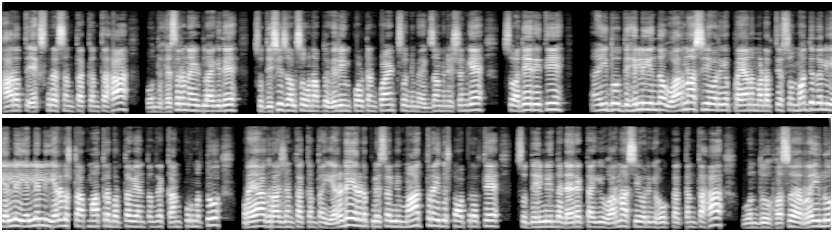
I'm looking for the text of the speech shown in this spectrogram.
ಭಾರತ್ ಎಕ್ಸ್ಪ್ರೆಸ್ ಅಂತಕ್ಕಂತಹ ಒಂದು ಹೆಸರನ್ನ ಇಡಲಾಗಿದೆ. So this is also one of the very important point so ನಿಮ್ಮ ಎಕ್ಸಾಮಿನೇಷನ್ಗೆ ಸೊ ಅದೇ ರೀತಿ ಇದು ದೆಹಲಿಯಿಂದ ವಾರಣಾಸಿಯವರೆಗೆ ಪ್ರಯಾಣ ಮಾಡುತ್ತೆ. ಸೊ ಮಧ್ಯದಲ್ಲಿ ಎಲ್ಲೇ, ಎಲ್ಲೆಲ್ಲಿ ಎರಡು ಸ್ಟಾಪ್ ಮಾತ್ರ ಬರ್ತವೆ ಅಂತಂದ್ರೆ ಕಾನ್ಪುರ್ ಮತ್ತು ಪ್ರಯಾಗ್ರಾಜ್ ಅಂತಕ್ಕಂಥ ಎರಡೇ ಎರಡು ಪ್ಲೇಸ್ ಅಲ್ಲಿ ಮಾತ್ರ ಇದು ಸ್ಟಾಪ್ ಇರುತ್ತೆ. ಸೊ ದೆಹಲಿಯಿಂದ ಡೈರೆಕ್ಟ್ ಆಗಿ ವಾರಣಾಸಿಯವರೆಗೆ ಹೋಗ್ತಕ್ಕಂತಹ ಒಂದು ಹೊಸ ರೈಲು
